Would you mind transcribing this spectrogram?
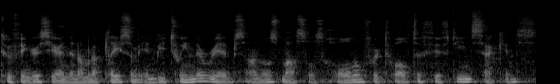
two fingers here, and then I'm gonna place them in between the ribs on those muscles, hold them for 12 to 15 seconds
